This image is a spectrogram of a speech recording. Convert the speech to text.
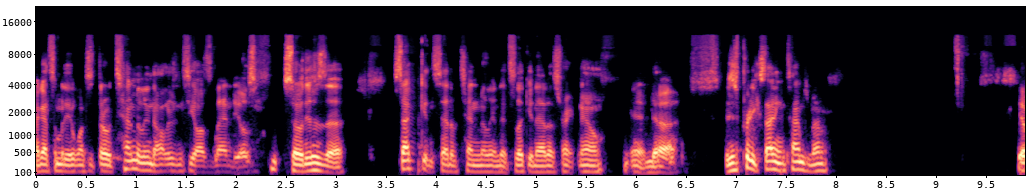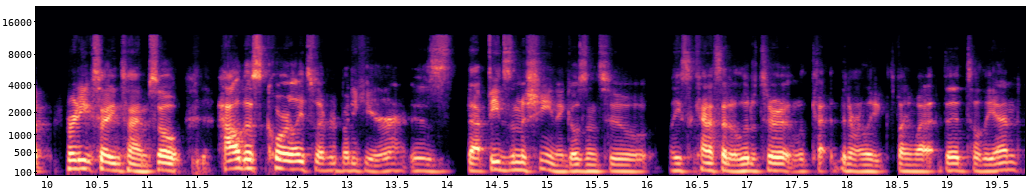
I got somebody that wants to throw $10 million into y'all's land deals. So this is a second set of 10 million that's looking at us right now. And uh, this is pretty exciting times, man. Yep, pretty exciting time. So, how this correlates with everybody here is that feeds the machine. It goes into, at least kind of said alluded to it, didn't really explain what it did till the end,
